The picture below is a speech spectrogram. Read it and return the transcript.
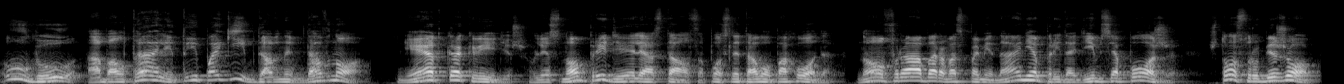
«Угу, а болтали, ты погиб давным-давно». «Нет, как видишь, в лесном пределе остался после того похода. Но, Фрабар, воспоминаниям придадимся позже. Что с рубежом?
